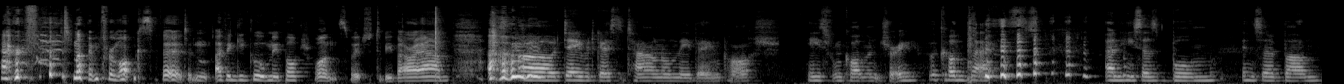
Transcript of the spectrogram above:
Hereford and I'm from Oxford, and I think he called me posh once, which to be fair I am. Um, oh, David goes to town on me being posh. He's from Coventry, for context. and he says bum instead of bum.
